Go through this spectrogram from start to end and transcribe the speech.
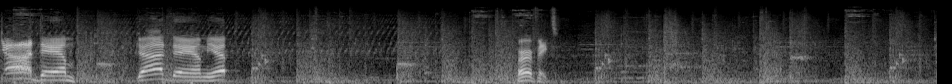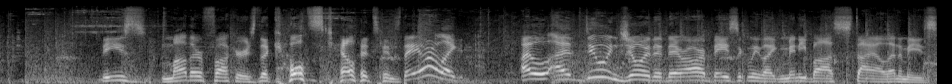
God damn. God damn, yep. Perfect. These motherfuckers, the cold skeletons, they are like... I, I do enjoy that there are basically like mini-boss style enemies.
